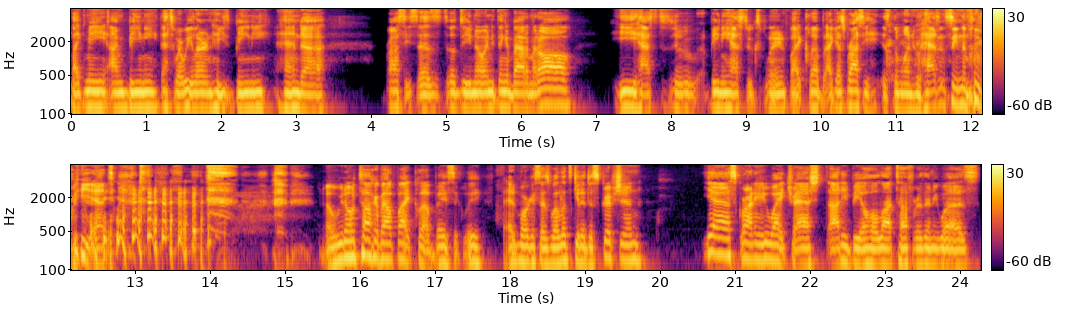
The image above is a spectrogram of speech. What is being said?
Like me, I'm Beanie. That's where we learn he's Beanie." And uh, Rossi says, "Do you know anything about him at all?" He has to. Beanie has to explain Fight Club. I guess Rossi is the one who hasn't seen the movie yet. no, we don't talk about Fight Club, basically. And Morgan says, "Well, let's get a description." Yeah, scrawny white trash. Thought he'd be a whole lot tougher than he was.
